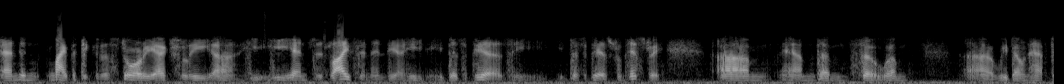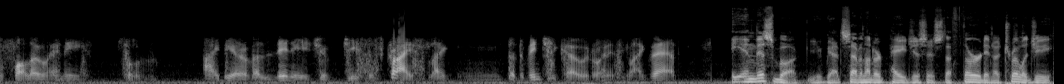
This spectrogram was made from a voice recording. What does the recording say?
And in my particular story, actually, uh, he, he ends his life in India. He, he disappears. He, he disappears from history. Um, and um, so um, uh, we don't have to follow any sort of idea of a lineage of Jesus Christ, like the Da Vinci Code or anything like that. In this book, you've got 700 pages. It's the third in a trilogy.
